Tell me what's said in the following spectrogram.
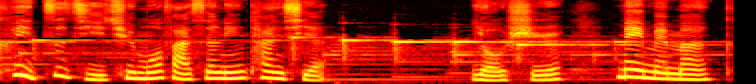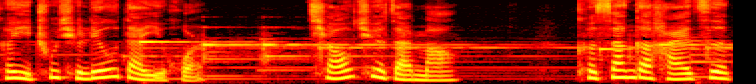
可以自己去魔法森林探险；有时，妹妹们可以出去溜达一会儿，乔却在忙。可三个孩子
